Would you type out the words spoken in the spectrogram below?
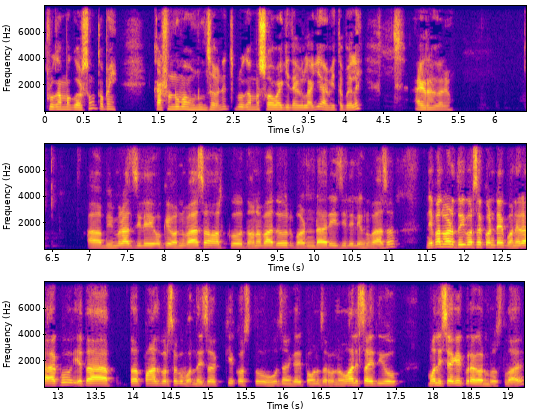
प्रोग्राममा गर्छौँ। तपाईँ काठमाडौँमा हुनुहुन्छ भने त्यो प्रोग्राममा सहभागिताको लागि हामी तपाईँलाई आग्रह गऱ्यौँ। भीमराजजीले ओके भन्नुभएको छ। अर्को धनबहादुर भण्डारीजीले लेख्नु भएको छ। नेपालबाट दुई वर्ष कन्ट्याक्ट भनेर आएको। यता त पाँच वर्षको भन्दैछ। के कस्तो हो जानकारी पाउनु सर भन्नु उहाँले सायद यो मलेसियाकै कुरा गर्नुभयो जस्तो लाग्यो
